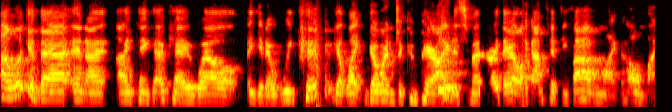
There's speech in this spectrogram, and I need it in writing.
I look at that and I I think, okay, well, you know, we could get like go into comparitis mode right there. Like I'm 55. I'm like, oh my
